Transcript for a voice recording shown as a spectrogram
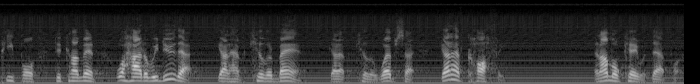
people to come in. Well, how do we do that? Got to have a killer band, got to have a killer website, got to have coffee. And I'm okay with that part.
